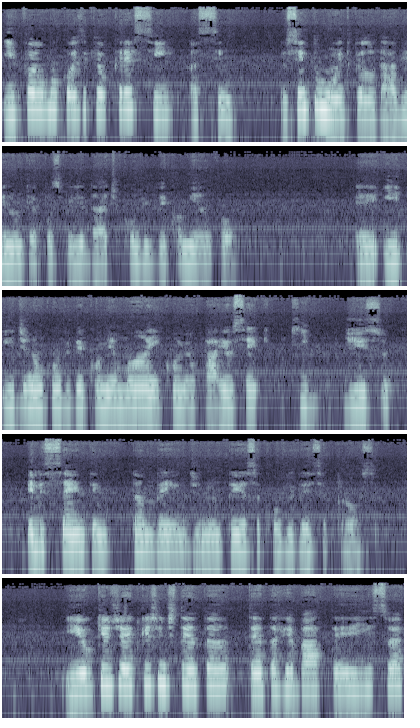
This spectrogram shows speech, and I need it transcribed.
E foi uma coisa que eu cresci assim. Eu sinto muito pelo Davi não ter a possibilidade de conviver com a minha avó. É, e, e, de não conviver com minha mãe, com meu pai. Eu sei que, que disso eles sentem também, de não ter essa convivência próxima. E o que jeito que a gente tenta, tenta rebater isso é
